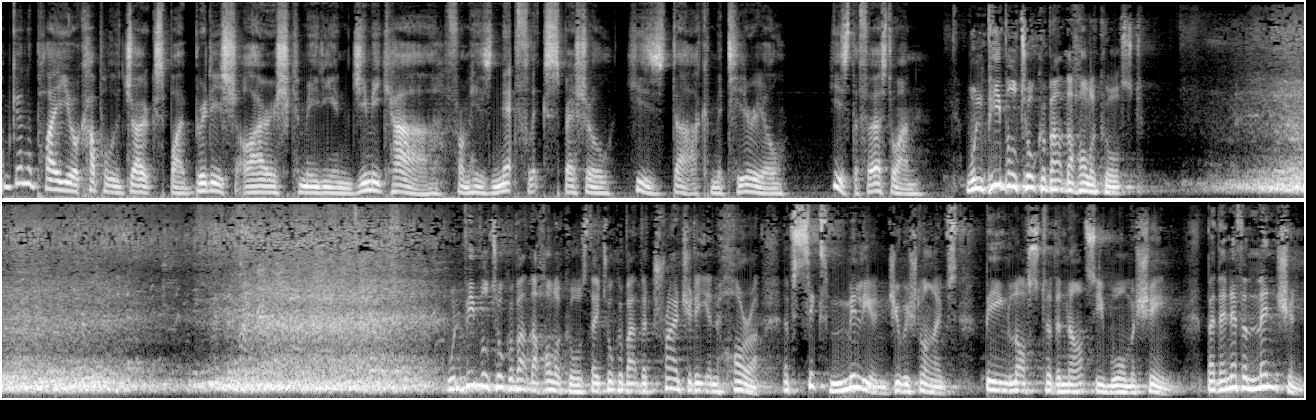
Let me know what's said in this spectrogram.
I'm going to play you a couple of jokes by British Irish comedian Jimmy Carr from his Netflix special His Dark Material. Here's the first one. When people talk about the Holocaust, When people talk about the Holocaust, they talk about the tragedy and horror of six million Jewish lives being lost to the Nazi war machine. But they never mention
